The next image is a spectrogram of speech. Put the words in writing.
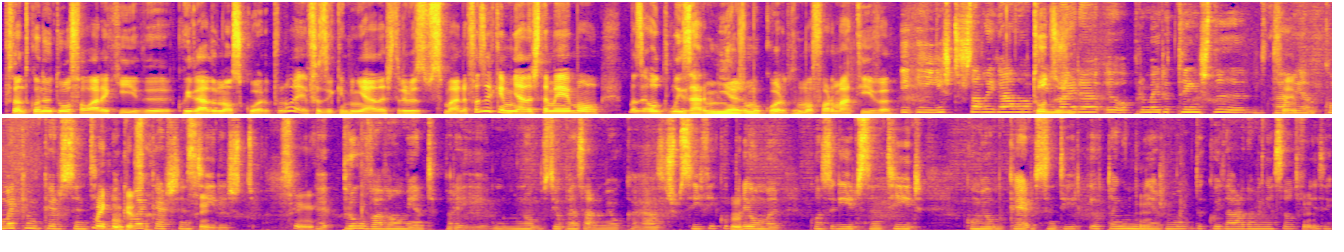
Portanto, quando eu estou a falar aqui de cuidar do nosso corpo, não é fazer caminhadas três vezes por semana. Fazer caminhadas também é bom, mas é utilizar mesmo o corpo de uma forma ativa. E, e isto está ligado à Todos os- primeira, ao primeiro trinch de, de Sim. ligado. Como é que eu me quero sentir? Como é que me quero Como é que quero sentir isto? Sim. Eh, provavelmente, para, no- se eu pensar no meu caso específico, para eu me conseguir sentir como eu me quero sentir, eu tenho mesmo de cuidar da minha saúde física.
